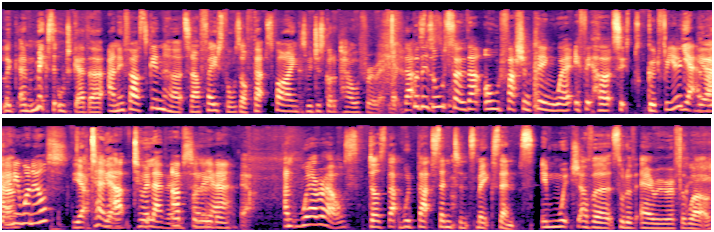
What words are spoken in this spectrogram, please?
like and mix it all together. And if our skin hurts and our face falls off, that's fine because we just got to power through it. Like that's But there's the sort of- also that old-fashioned thing where if it hurts, it's good for you. Yeah. Yeah. Anyone else? yeah, Turn Yeah. it up to 11. Absolutely. Yeah. yeah. And where else does that would that sentence make sense in which other sort of area of the world?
